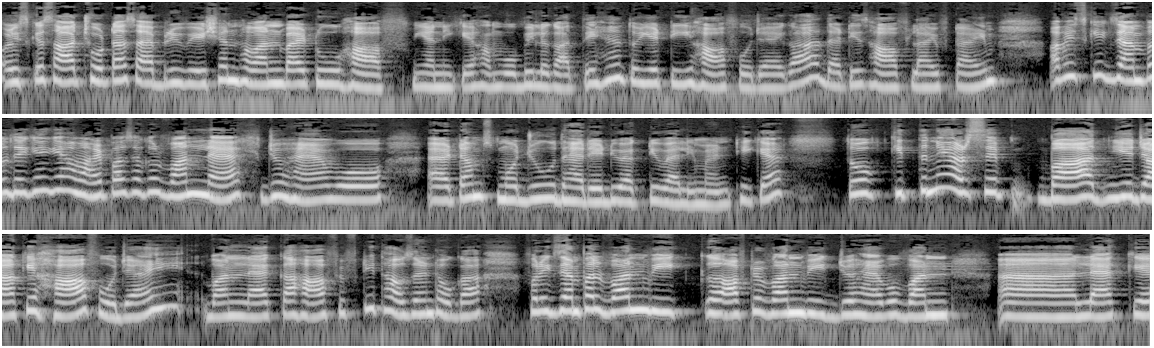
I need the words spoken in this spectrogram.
और इसके साथ छोटा सा abbreviation one by two half यानी कि हम वो भी लगाते हैं तो ये टी हाफ़ हो जाएगा that is half life time अब इसकी एग्जांपल देखें कि हमारे पास अगर वन लैख जो हैं, वो एटम्स मौजूद हैं रेडियो एक्टिव एलिमेंट ठीक है? तो कितने अरसे बाद ये जाके हाफ़ हो जाए? वन लैख का हाफ़ फिफ्टी थाउज़ेंड होगा. For example one week after one week जो है, वो वन लैख के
